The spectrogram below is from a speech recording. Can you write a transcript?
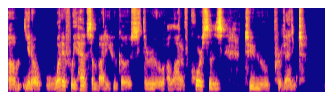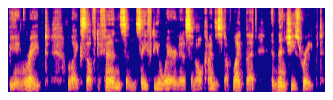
Um, you know, what if we have somebody who goes through a lot of courses to prevent being raped, like self defense and safety awareness and all kinds of stuff like that, and then she's raped.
